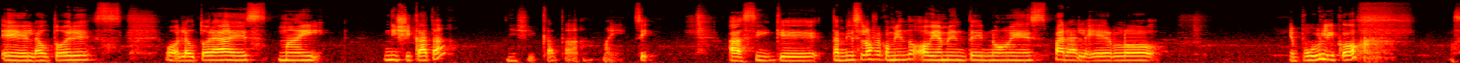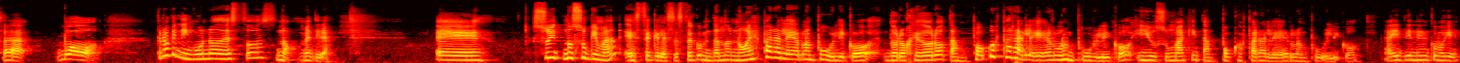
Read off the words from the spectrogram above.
El autor es, o la autora es Mai Nishikata. Nishikata Mai, sí. Así que también se los recomiendo. Obviamente no es para leerlo en público. O sea, creo que ninguno de estos, no, mentira. Eh, Sweet no este que les estoy comentando, no es para leerlo en público. Dorohedoro tampoco es para leerlo en público. Y Uzumaki tampoco es para leerlo en público. Ahí tienen como que,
